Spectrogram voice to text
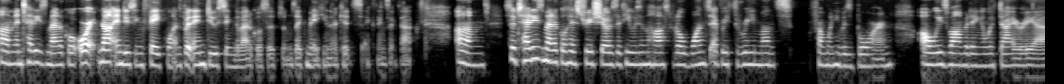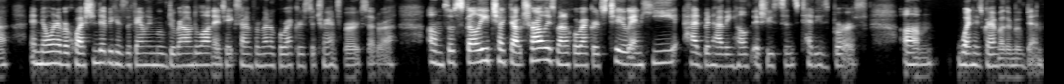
Um, and Teddy's medical, or not inducing fake ones, but inducing the medical symptoms, like making their kids sick, things like that. Um, so Teddy's medical history shows that he was in the hospital once every three months from when he was born, always vomiting and with diarrhea. And no one ever questioned it because the family moved around a lot and it takes time for medical records to transfer, etc. Um, so Scully checked out Charlie's medical records too, and he had been having health issues since Teddy's birth um, when his grandmother moved in.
